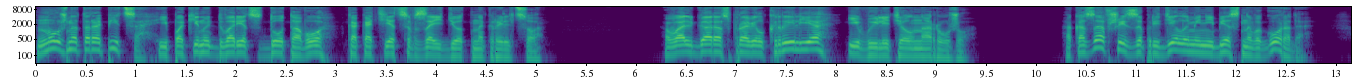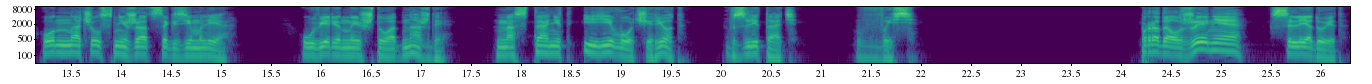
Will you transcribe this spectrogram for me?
Нужно торопиться и покинуть дворец до того, как отец взойдет на крыльцо. Вальга расправил крылья и вылетел наружу. Оказавшись за пределами небесного города, он начал снижаться к земле, уверенный, что однажды настанет и его черед взлетать ввысь. Продолжение следует.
